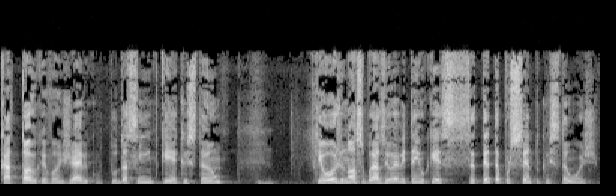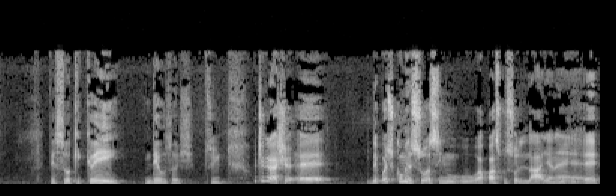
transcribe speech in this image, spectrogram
católico, evangélico, tudo assim, quem é cristão. Que hoje o nosso Brasil, ele tem o quê? 70% cristão hoje. Pessoa que crê em Deus hoje. Sim. Ô, Tia Graxa, é, depois que começou assim o, o- a Páscoa Solidária, né? é,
